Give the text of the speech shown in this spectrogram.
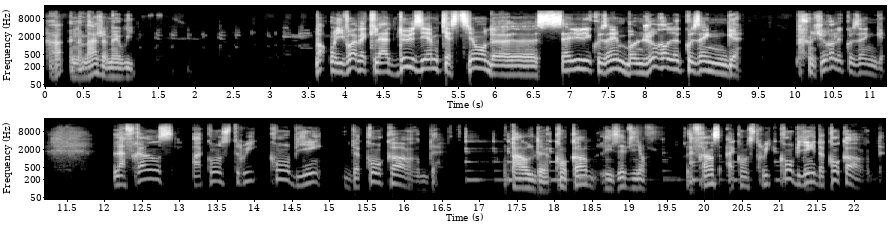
Ah, un hommage à oui. Bon, on y va avec la deuxième question de Salut les cousins, bonjour le cousin. Bonjour le cousin. La France a construit combien de Concorde? On parle de Concorde, les avions. La France a construit combien de Concorde?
